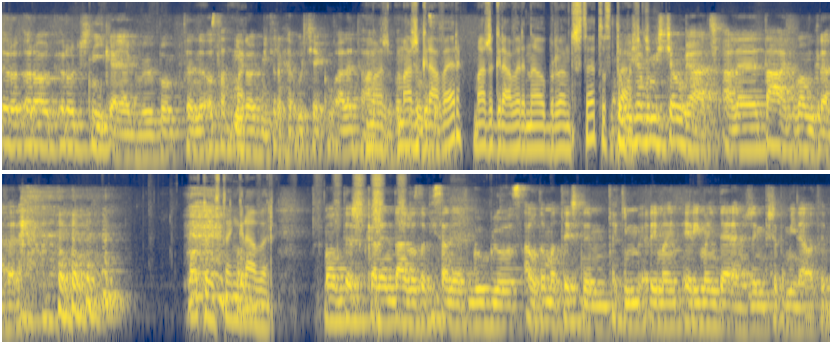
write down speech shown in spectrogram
ro, ro, rocznika jakby, bo ten ostatni Ma... rok mi trochę uciekł, ale tak. Masz, masz grawer? Masz grawer na obrączce? To, to musiałbym ściągać, ale tak, mam grawer. Oto jest ten grawer. Mam też w kalendarzu zapisane w Google z automatycznym takim reminderem, że mi przypomina o tym.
